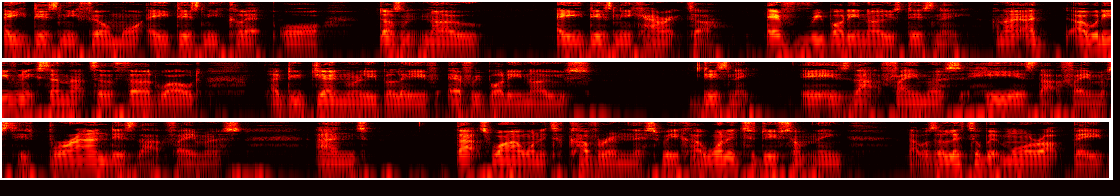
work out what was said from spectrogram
a Disney film or a Disney clip or doesn't know a Disney character. Everybody knows Disney, and I, I, I would even extend that to the third world. I do generally believe everybody knows Disney. It is that famous. He is that famous. His brand is that famous. And that's why I wanted to cover him this week. I wanted to do something that was a little bit more upbeat,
